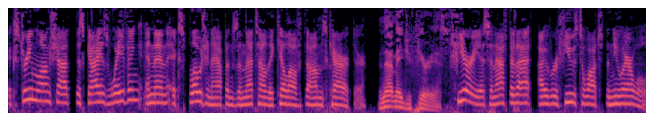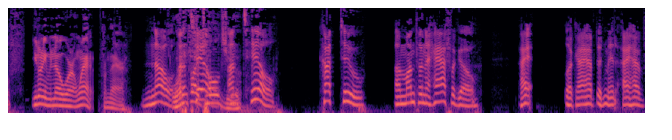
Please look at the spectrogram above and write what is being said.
Extreme long shot, this guy is waving, and then explosion happens, and that's how they kill off Dom's character. And that made you furious. Furious, and after that, I refused to watch the new Airwolf. You don't even know where it went from there. No, What if until I told you- until cut to a month and a half ago. I look. I have to admit, I have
